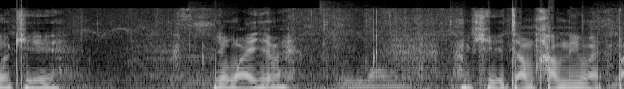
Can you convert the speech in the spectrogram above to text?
โอเค ยังไหวใช่ไหมได้ โอเคจำคำนี้ไว้ไป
